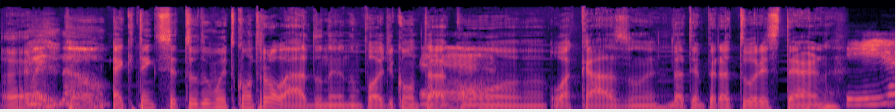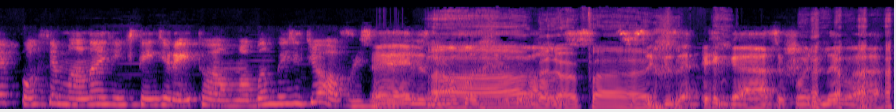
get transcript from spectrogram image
É, Mas não. É que tem que ser tudo muito controlado, né? Não pode contar É. com o acaso, né? Da temperatura externa. E por semana a gente tem direito a uma bandeja de ovos. né? É, eles dão uma Ah, bandeja de melhor ovos. parte. Se você quiser pegar, você pode levar.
